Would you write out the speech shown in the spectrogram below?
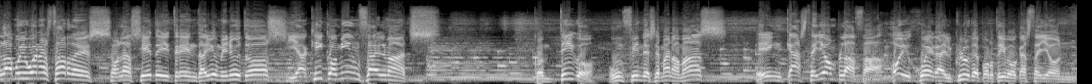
Hola, muy buenas tardes. Son las 7 y 31 minutos y aquí comienza el match. Contigo, un fin de semana más en Castellón Plaza. Hoy juega el Club Deportivo Castellón.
